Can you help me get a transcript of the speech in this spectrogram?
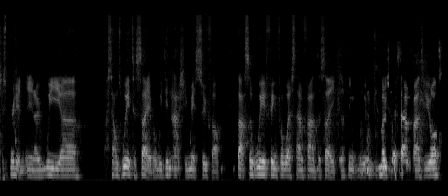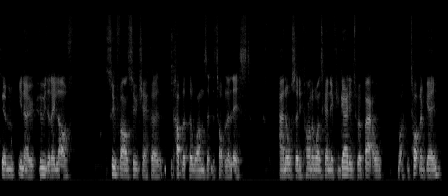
just brilliant. You know, we uh, sounds weird to say, but we didn't actually miss Coufal. That's a weird thing for West Ham fan to say because I think most West Ham fans, if you ask them, you know, who do they love, Coufal and Soucek are a couple of the ones at the top of the list, and also the kind of ones going if you're going into a battle like in Tottenham game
